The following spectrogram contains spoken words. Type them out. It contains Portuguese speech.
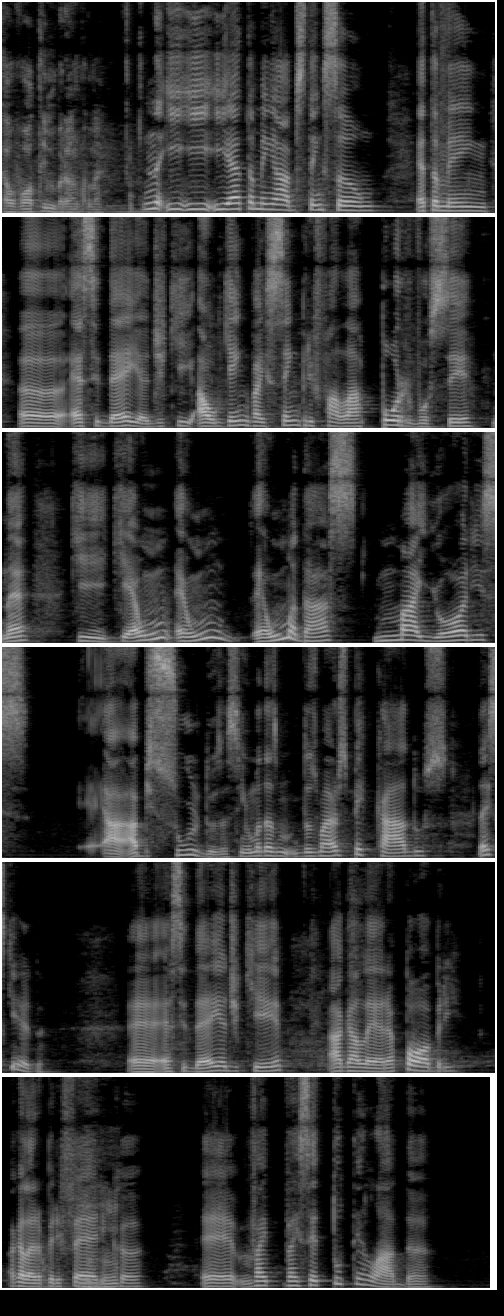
É o voto em branco, né? E, e, e é também a abstenção, é também uh, essa ideia de que alguém vai sempre falar por você, né? Que, que é, um, é, um, é uma das maiores é, absurdos, assim, uma das dos maiores pecados da esquerda. É essa ideia de que a galera pobre, a galera periférica, uhum. é, vai, vai ser tutelada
